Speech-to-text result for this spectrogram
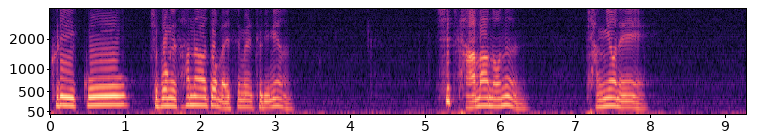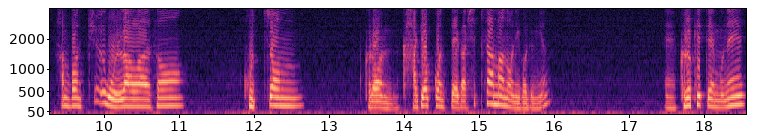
그리고 주봉에서 하나 더 말씀을 드리면 14만 원은 작년에 한번 쭉 올라와서 고점 그런 가격권대가 14만 원이거든요. 네, 그렇기 때문에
